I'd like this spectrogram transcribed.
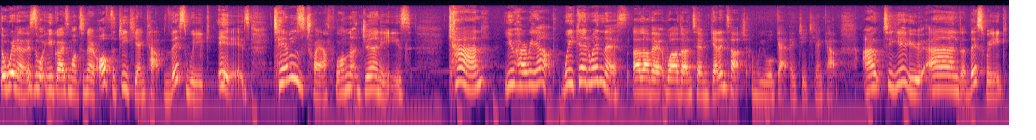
The winner, this is what you guys want to know, of the GTN Cap this week is Tim's Triathlon Journeys. Can you hurry up? We could win this. I love it. Well done, Tim. Get in touch and we will get a GTN Cap out to you. And this week,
